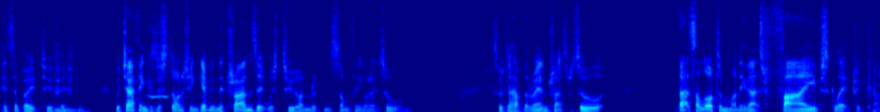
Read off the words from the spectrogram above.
It's about two fifty, Mm. which I think is astonishing, given the Transit was two hundred and something on its own. So to have the Ren transfer, so that's a lot of money. That's five Scalextric cars.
